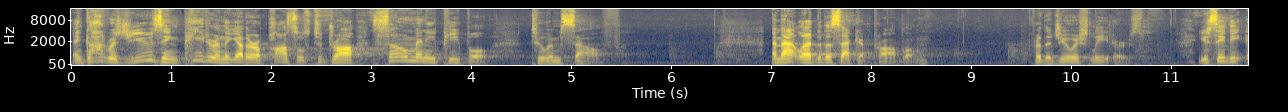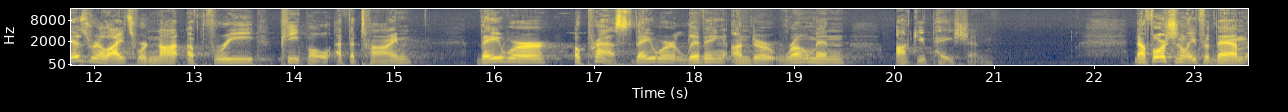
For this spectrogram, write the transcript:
And God was using Peter and the other apostles to draw so many people to himself. And that led to the second problem for the Jewish leaders. You see, the Israelites were not a free people at the time, they were oppressed, they were living under Roman occupation. Now, fortunately for them,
